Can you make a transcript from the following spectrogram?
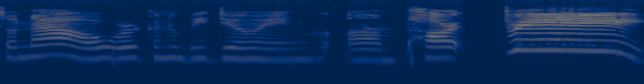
So now we're gonna be doing um part three.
